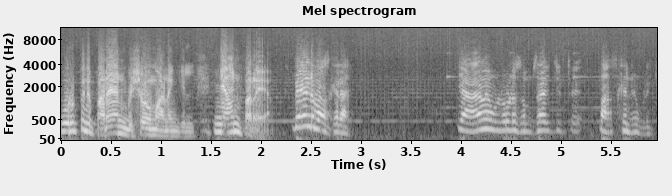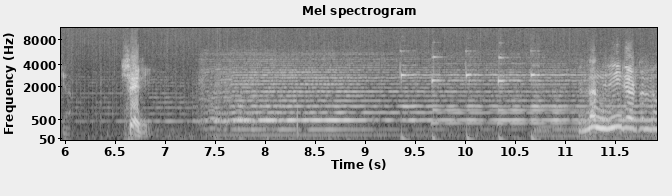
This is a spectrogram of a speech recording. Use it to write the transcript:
കുറുപ്പിന് പറയാൻ വിഷമമാണെങ്കിൽ ഞാൻ പറയാം. വേണ്ട ഭാസ്കര. ഞാൻ അവളോട് സംസാരിച്ചിട്ട് ഭാസ്കരനെ വിളിക്കാം. ശരി. എല്ലാം നീ കേട്ടല്ലോ?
